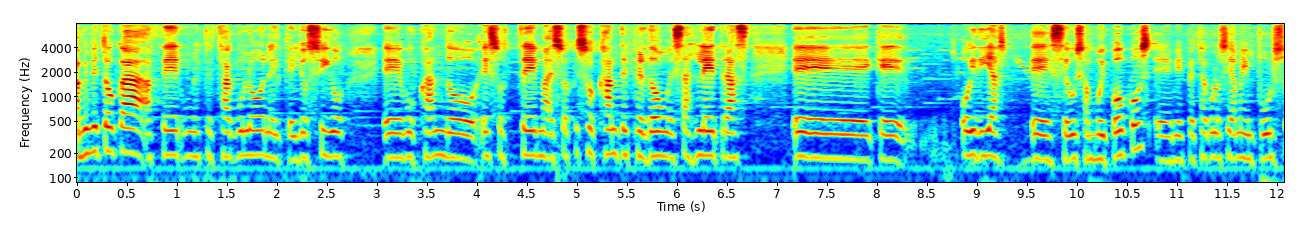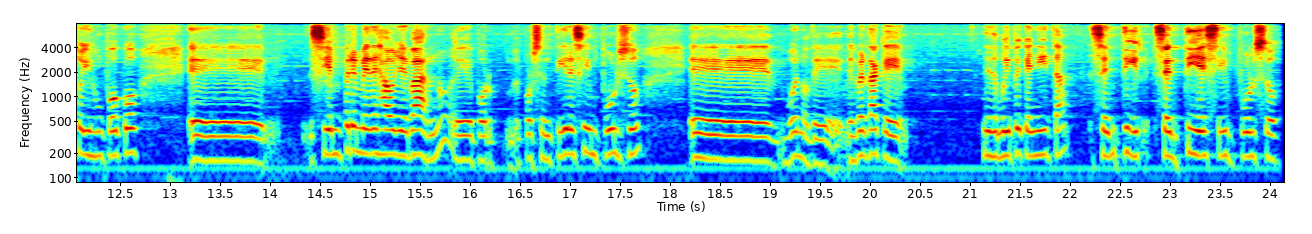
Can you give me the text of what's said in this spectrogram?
A mí me toca hacer un espectáculo en el que yo sigo eh, buscando esos temas, esos, esos cantes, perdón, esas letras eh, que hoy día eh, se usan muy pocos. Mi espectáculo se llama Impulso y es un poco, siempre me he dejado llevar ¿no? Por, por sentir ese impulso. Bueno, de- es verdad que desde muy pequeñita sentir, sentí ese impulso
